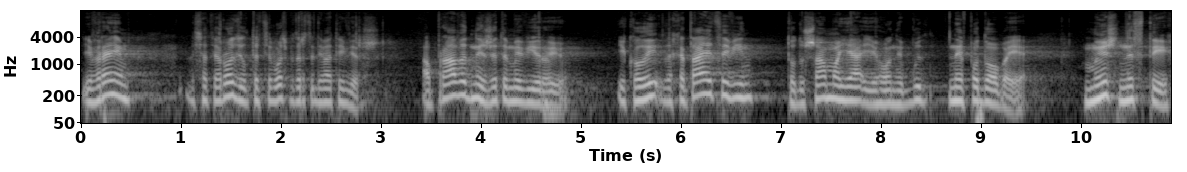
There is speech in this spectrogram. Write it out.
Євреїм, 10 розділ, 38-39 вірш. А праведний житиме вірою. І коли захитається він, то душа моя його не, буд... не вподобає. Ми ж не з тих,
